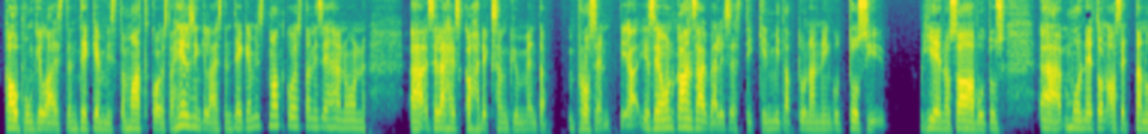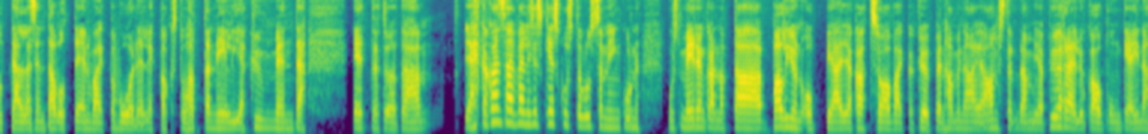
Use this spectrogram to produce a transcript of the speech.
kaupunkilaisten tekemistä matkoista, helsinkiläisten tekemistä matkoista, niin sehän on ää, se lähes 80 prosenttia. Ja se on kansainvälisestikin mitattuna niin kuin tosi hieno saavutus. Monet on asettanut tällaisen tavoitteen vaikka vuodelle 2040, että tuota, ja ehkä kansainvälisessä keskustelussa niin kun, musta meidän kannattaa paljon oppia ja katsoa vaikka Kööpenhaminaa ja Amsterdamia pyöräilykaupunkeina,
